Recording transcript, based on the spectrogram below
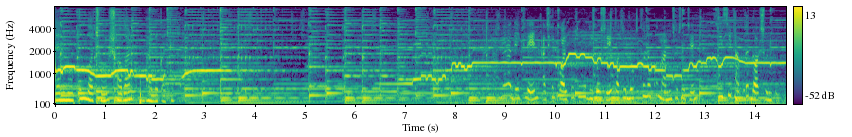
যেন নতুন বছর সবার খুব ভালো কাটে দেখলেন আজকের কল্পতরু দিবসে কত লক্ষ লক্ষ মানুষ এসেছেন শ্রী শ্রী ঠাকুরের দর্শন করতে।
